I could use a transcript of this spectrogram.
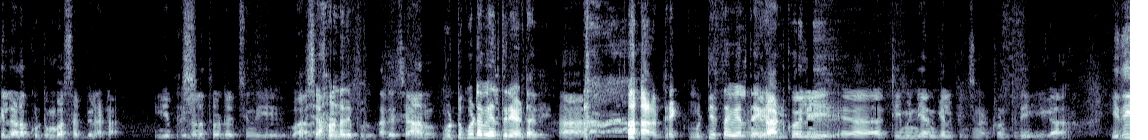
పిల్లల కుటుంబ సభ్యులట. ఈ పిల్లలతోటి వచ్చింది ఉన్నది ఇప్పుడు. అరే చాను ముట్టుకుంటే వెళ్తున్నాయి అంట అవి. ముట్టిస్తే వెళ్తాయి విరాట్ కోహ్లీ టీమిండియాను గెలిపించినటువంటిది. ఇక ఇది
